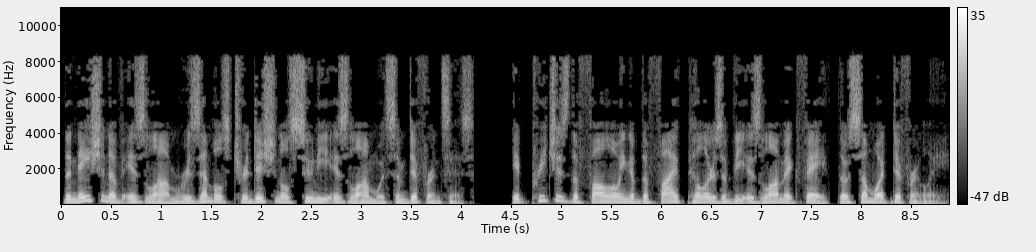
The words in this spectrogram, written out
The Nation of Islam resembles traditional Sunni Islam with some differences. It preaches the following of the five pillars of the Islamic faith, though somewhat differently.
